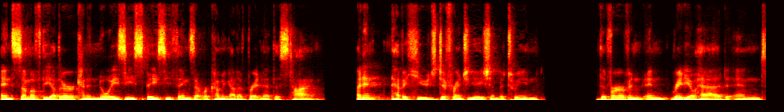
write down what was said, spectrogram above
and some of the other kind of noisy, spacey things that were coming out of Britain at this time. I didn't have a huge differentiation between the Verve and, and Radiohead and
